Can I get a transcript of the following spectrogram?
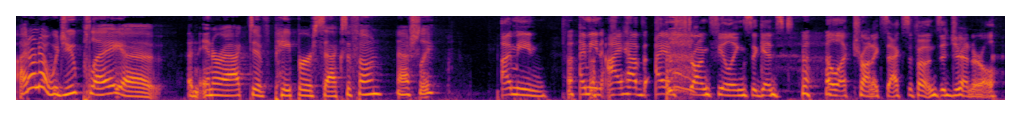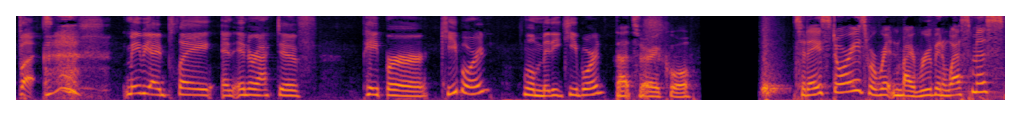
I don't know. Would you play a, an interactive paper saxophone, Ashley? I mean, I mean, I have I have strong feelings against electronic saxophones in general, but maybe I'd play an interactive paper keyboard, little MIDI keyboard. That's very cool. Today's stories were written by Reuben Westmaas,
